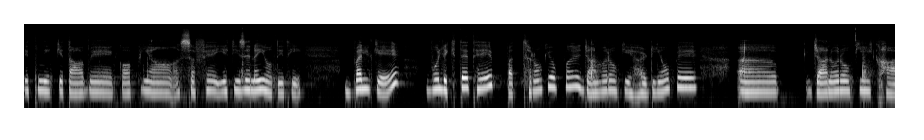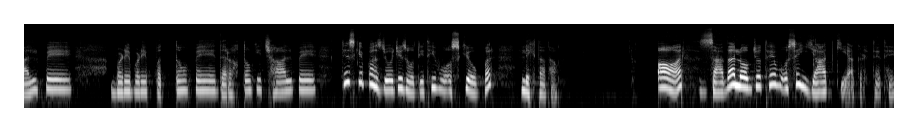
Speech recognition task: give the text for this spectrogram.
اتنی کتابیں، کاپیاں، صفحے یہ چیزیں نہیں ہوتی تھیں بلکہ وہ لکھتے تھے پتھروں کے اوپر، جانوروں کی ہڈیوں پہ جانوروں کی کھال پہ، بڑے بڑے پتوں پہ، درختوں کی چھال پہ۔ جس کے پاس جو چیز ہوتی تھی وہ اس کے اوپر لکھتا تھا۔ اور زیادہ لوگ جو تھے وہ اسے یاد کیا کرتے تھے۔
